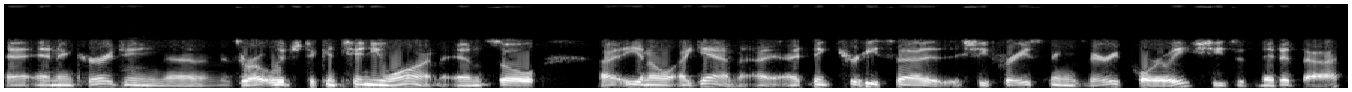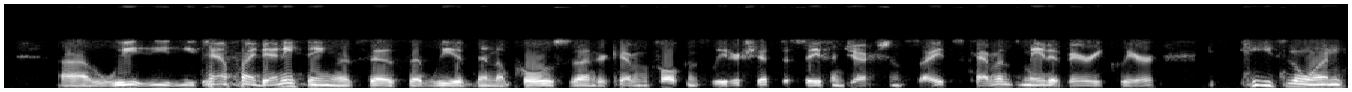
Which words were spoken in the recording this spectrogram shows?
and, and encouraging uh, Ms. Routledge to continue on. And so uh, you know, again, I, I think Teresa she phrased things very poorly. She's admitted that. Uh, we you can't find anything that says that we have been opposed under Kevin Falcon's leadership to safe injection sites. Kevin's made it very clear. He's the one,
